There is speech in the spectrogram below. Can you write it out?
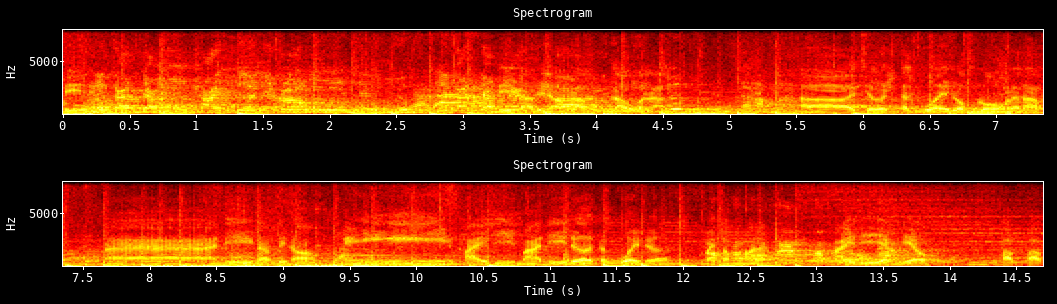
ดีในนะการจับชายเสือเนี่ยเอาในการจับดีครับชายเสืพี่อน้องครับเรากำลัง เชิญตะกล้วยลงลงแล้วครับอ่านี่ครับพี่น้องนี่ไปดีมาดีเด้อตะกล้วยเด้อไม่ต้องมาไปดีอย่างเดียวพับพับ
